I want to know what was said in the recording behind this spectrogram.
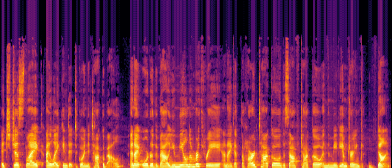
It's just like I likened it to going to Taco Bell and I order the value meal number three and I get the hard taco, the soft taco, and the medium drink done.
